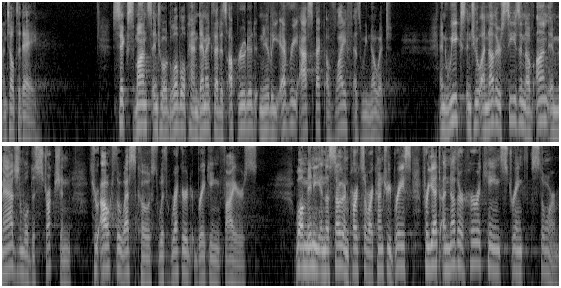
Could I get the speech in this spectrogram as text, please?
until today. Six months into a global pandemic that has uprooted nearly every aspect of life as we know it, and weeks into another season of unimaginable destruction throughout the West Coast with record breaking fires. While many in the southern parts of our country brace for yet another hurricane strength storm.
